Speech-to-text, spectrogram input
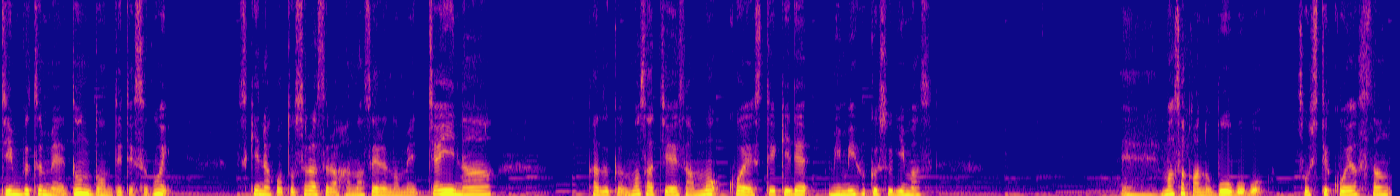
人物名どんどん出てすごい。好きなことスラスラ話せるのめっちゃいいな。カズくんもサチエさんも声素敵で耳服すぎます。えーまさかのボーボボ。そして小安さん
